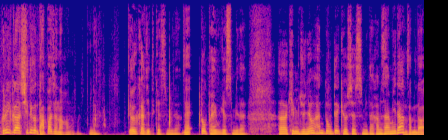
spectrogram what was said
그러니까 시댁은 다 빠져나가는 거죠. 네. 여기까지 듣겠습니다. 네. 또 배우겠습니다. 아, 김준영 한동대 교수였습니다. 감사합니다. 감사합니다.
